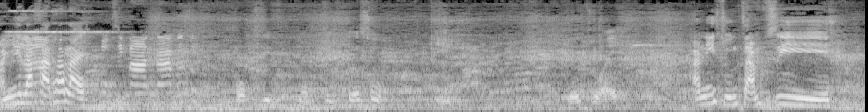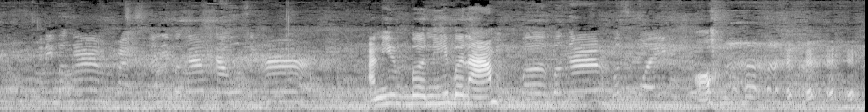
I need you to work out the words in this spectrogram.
อันนี้ราคาเท่าไหร่หกสิบบาทจ้าเบอร์สุดหกสิบหกสิบเพื่อสุกนี่สวยๆ อันนี้ศูนย์สามสี่อันนี้เบอร์งามไปอันนี้เบอร์งามเก้าสิบห้าอันนี้เบอร์นี้เบอร์น้เบอร์เบอร์งามเบ อร์สวยำอ๋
